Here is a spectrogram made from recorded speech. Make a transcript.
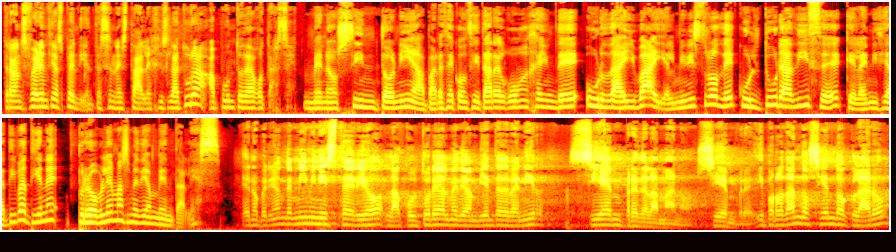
transferencias pendientes en esta legislatura a punto de agotarse. Menos sintonía, parece concitar el Guggenheim de Urdaibai. El ministro de Cultura dice que la iniciativa tiene problemas medioambientales. En opinión de mi ministerio, la cultura y el medio ambiente deben ir siempre de la mano, siempre. Y por lo tanto, siendo claro,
